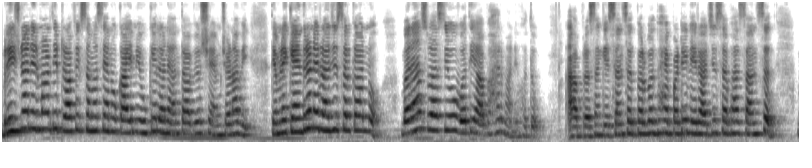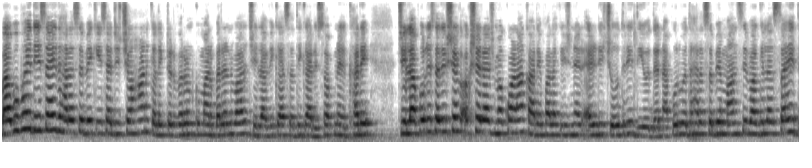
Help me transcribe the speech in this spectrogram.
બ્રિજના નિર્માણથી ટ્રાફિક સમસ્યાનો કાયમી ઉકેલ અને અંત આવ્યો છે એમ જણાવી તેમણે કેન્દ્ર અને રાજ્ય સરકારનો બનાસવાસીઓ વતી આભાર માન્યો હતો. આ પ્રસંગે સંસદ પરબતભાઈ પટેલે રાજ્યસભા સાંસદ બાબુભાઈ દેસાઈ, ધારાસભ્ય કેસાજી ચૌહાણ, કલેક્ટર વરુણકુમાર બરનવાલ, જિલ્લા વિકાસ અધિકારી સ્વપ્નિલ ખરે જિલ્લા પોલીસ અધિક્ષક અક્ષયરાજ મકવાણા, કાર્યપાલક ઇજનેર એલડી ચૌધરી, દિયોદરના પૂર્વ ધારાસભ્ય માનસી વાઘેલા સહિત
